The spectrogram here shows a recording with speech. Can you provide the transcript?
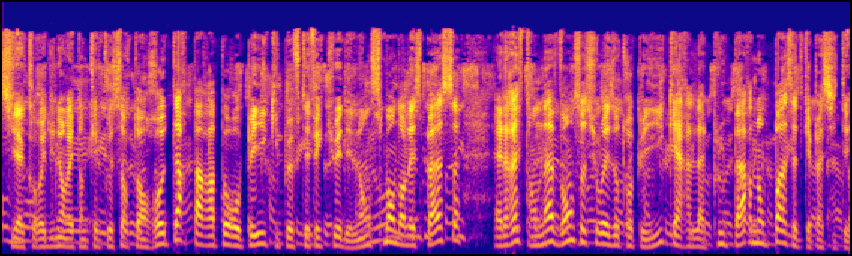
Si la Corée du Nord est en quelque sorte en retard par rapport aux pays qui peuvent effectuer des lancements dans l'espace, elle reste en avance sur les autres pays car la plupart n'ont pas cette capacité.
